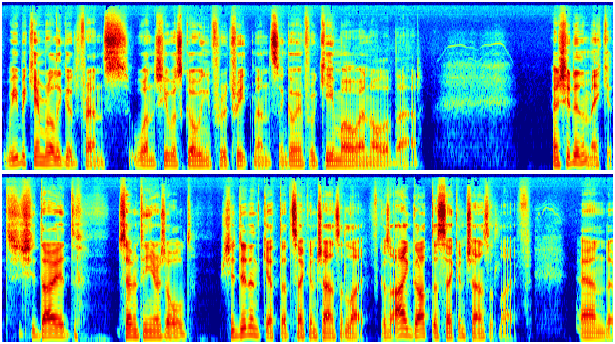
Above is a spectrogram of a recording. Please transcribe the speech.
we became really good friends when she was going through treatments and going through chemo and all of that. And she didn't make it. She died 17 years old. She didn't get that second chance at life because i got the second chance at life. And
